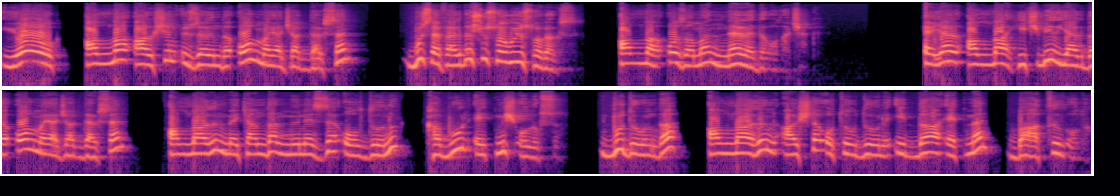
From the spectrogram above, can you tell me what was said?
yok Allah arşın üzerinde olmayacak dersen bu sefer de şu soruyu sorarız. Allah o zaman nerede olacak? Eğer Allah hiçbir yerde olmayacak dersen Allah'ın mekandan münezzeh olduğunu kabul etmiş olursun. Bu durumda Allah'ın arşta oturduğunu iddia etmen batıl olur.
